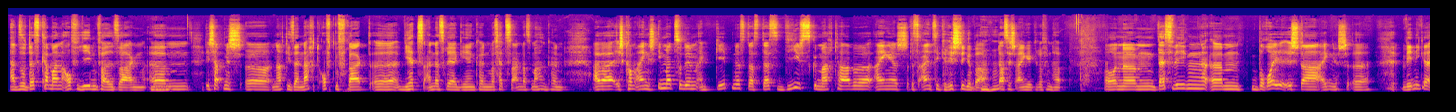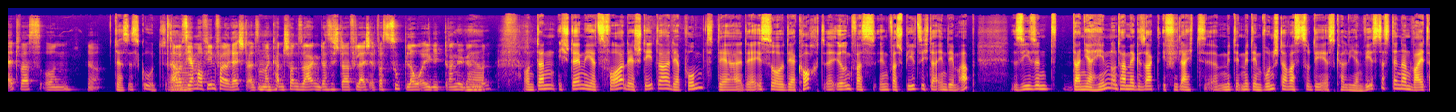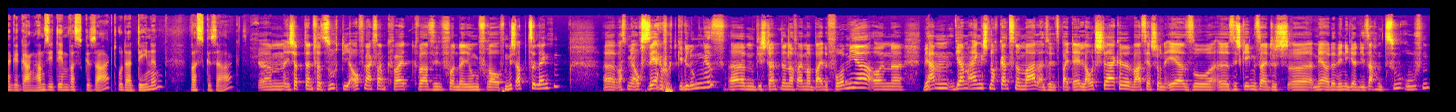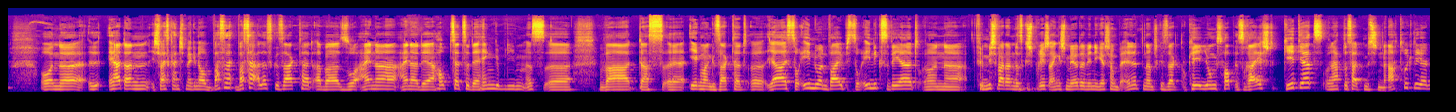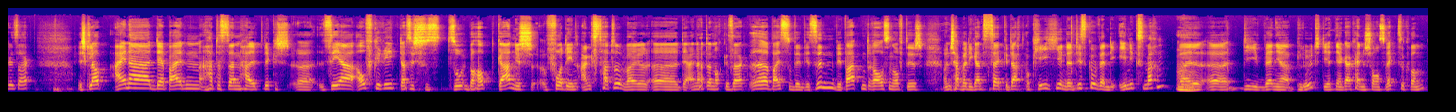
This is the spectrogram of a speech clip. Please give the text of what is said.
Also das kann man auf jeden Fall sagen. Mhm. Ähm, ich habe mich äh, nach dieser Nacht oft gefragt, äh, wie hättest du anders reagieren können, was hättest du anders machen können. Aber ich komme eigentlich immer zu dem Ergebnis, dass das, wie ich es gemacht habe, eigentlich das einzig Richtige war, mhm. dass ich eingegriffen habe. Und ähm, deswegen ähm, bereue ich da eigentlich äh, weniger etwas und ja. Das ist gut. Aber ähm, Sie haben auf jeden Fall recht. Also man mhm. kann schon sagen, dass ich da vielleicht etwas zu blauäugig drangegangen ja. bin. Und dann, ich stelle mir jetzt vor, der steht da, der pumpt, der, der ist so, der kocht, äh, irgendwas, irgendwas spielt sich da in dem ab. Sie sind dann ja hin und haben mir gesagt, vielleicht äh, mit dem, mit dem Wunsch, da was zu deeskalieren. Wie ist das denn dann weitergegangen? Haben Sie dem was gesagt oder denen was gesagt? Ähm, ich habe dann versucht, die Aufmerksamkeit quasi von der jungen Frau auf mich abzulenken was mir auch sehr gut gelungen ist. Ähm, die standen dann auf einmal beide vor mir und äh, wir haben, wir haben eigentlich noch ganz normal, also jetzt bei der Lautstärke war es ja schon eher so, äh, sich gegenseitig äh, mehr oder weniger die Sachen zurufen. Und äh, er hat dann, ich weiß gar nicht mehr genau, was er, was er alles gesagt hat, aber so einer, einer der Hauptsätze, der hängen geblieben ist, äh, war, dass äh, irgendwann gesagt hat, äh, ja, ist doch eh nur ein Vibe, ist doch eh nichts wert. Und äh, für mich war dann das Gespräch eigentlich mehr oder weniger schon beendet und habe ich gesagt, gesagt, okay, Jungs, hopp, es reicht, geht jetzt. Und habe das halt ein bisschen nachdrücklicher gesagt. Ich glaube, einer der beiden hat es dann halt wirklich äh, sehr aufgeregt, dass ich so überhaupt gar nicht vor denen Angst hatte, weil äh, der eine hat dann noch gesagt, äh, weißt du, wer wir sind? Wir warten draußen auf dich. Und ich habe halt die ganze Zeit gedacht, okay, hier in der Disco werden die eh nichts machen, mhm. weil äh, die wären ja blöd, die hätten ja gar keine Chance wegzukommen.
